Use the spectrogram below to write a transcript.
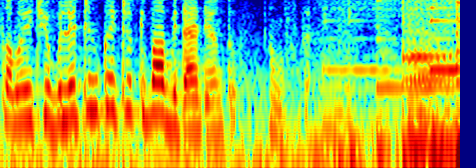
ସମୟ ହେଉଛି ବୁଲେଟିନ୍କୁ ଏଠି ରଖିବା ବିଦାୟ ଦିଅନ୍ତୁ ନମସ୍କାର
